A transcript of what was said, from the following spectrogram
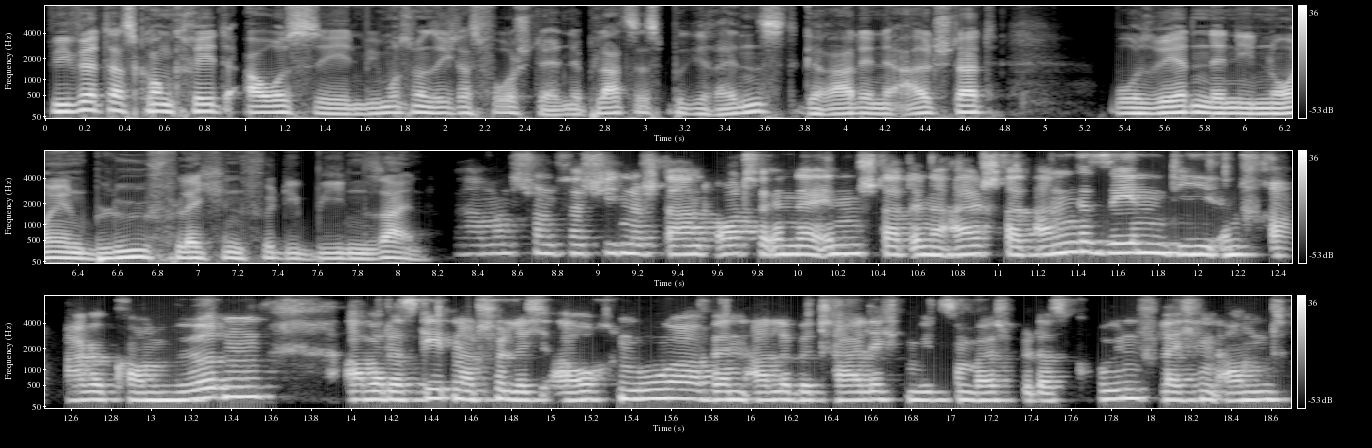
Wie wird das konkret aussehen? Wie muss man sich das vorstellen? Der Platz ist begrenzt, gerade in der Altstadt. Wo werden denn die neuen Blühflächen für die Bienen sein? Wir haben uns schon verschiedene Standorte in der Innenstadt, in der Altstadt angesehen, die in Frage kommen würden. Aber das geht natürlich auch nur, wenn alle Beteiligten, wie zum Beispiel das Grünflächenamt,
